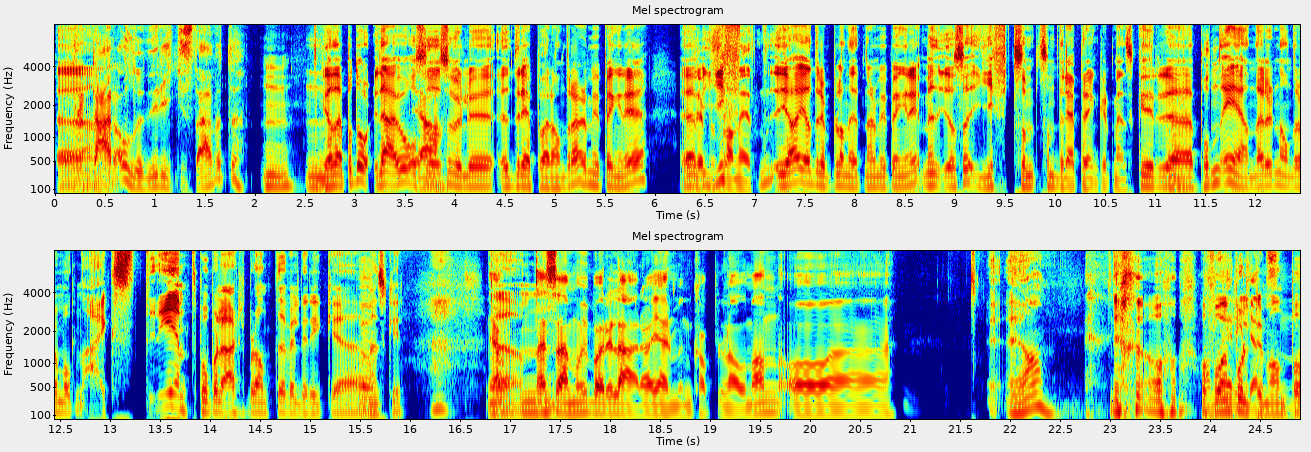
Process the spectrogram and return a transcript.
For det er alle de rikeste er, vet du. mm. Ja, det er, på dårlig. det er jo også Ja. selvfølgelig eh, drepe hverandre er det mye penger i. Drepe Drepe planeten. Ja, ja, drepe planeten er det mye penger i. Men også gift som, som dreper enkeltmennesker eh, Mm. på den ene eller den andre måten, er ekstremt populært blant eh, veldig rike mennesker. Ja. Um, Nei, så her må vi bare lære av Gjermund Cappelen Allemann og uh, Ja. ja og og få en politimann på,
